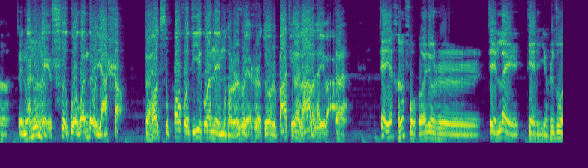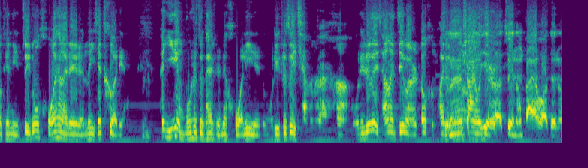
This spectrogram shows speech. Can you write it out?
嗯，这最终呢男主每次过关都是压哨，对包包括第一关那木头人数也是，最后是巴铁拉了他一把。对，这也很符合就是这类电影影视作品里最终活下来这人的一些特点嗯。他一定不是最开始那火力、武力值最强的，对啊，武力值最强的基本上都很快就跟能上商业游戏似的，最能白活、最能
